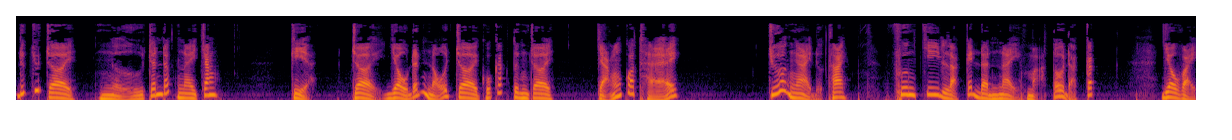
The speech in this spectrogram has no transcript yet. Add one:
Đức Chúa Trời ngự trên đất này chăng? Kìa, trời giàu đến nỗi trời của các tinh trời, chẳng có thể chứa Ngài được thay. Phương chi là cái đền này mà tôi đã cất. Do vậy,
